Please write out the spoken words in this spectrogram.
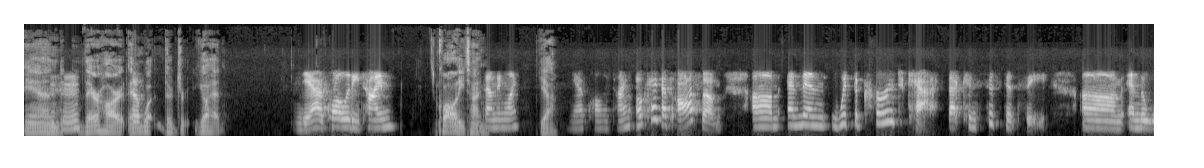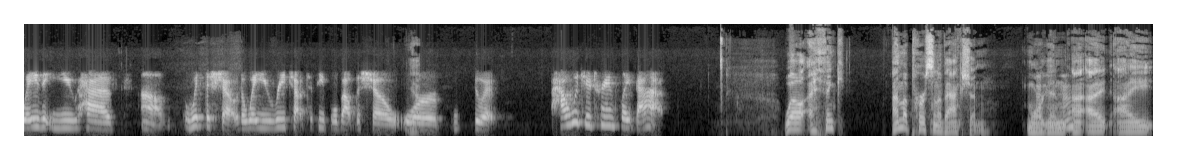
and mm-hmm. their heart and so, what they're. Go ahead. Yeah, quality time. Quality time. Sounding like. Yeah. Yeah, quality time. Okay, that's awesome. Um, and then with the courage cast, that consistency um, and the way that you have um, with the show, the way you reach out to people about the show or yeah. do it. How would you translate that? Well, I think I'm a person of action, Morgan. Mm-hmm. I, I,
